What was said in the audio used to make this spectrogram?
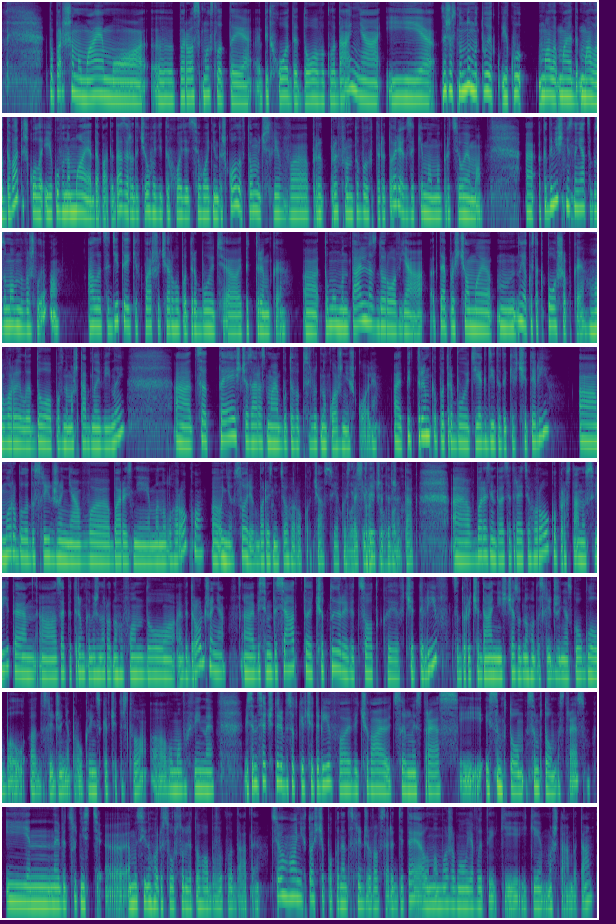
По-перше, ми маємо е, переосмислити підходи до викладання і знаєш, основну мету, яку мала має мала давати школа і яку вона має давати, да, заради чого діти ходять сьогодні до школи, в тому числі в прифронтових територіях, з якими ми працюємо. Е, академічні знання це безумовно важливо, але це діти, які в першу чергу потребують е, підтримки. Е, тому ментальне здоров'я, те, про що ми ну якось так пошепки говорили до повномасштабної війни, це те, що зараз має бути в абсолютно кожній школі. Підтримки потребують як діти, так і вчителі. Ми робили дослідження в березні минулого року. О, ні, sorry, в березні цього року. Час якось так іде чи так. так. В березні 23-го року про стан освіти за підтримки міжнародного фонду відродження 84% вчителів. Це до речі, дані ще з одного дослідження з Go Global, дослідження про українське вчительство в умовах війни. 84% вчителів відчувають сильний стрес і, і симптом, симптоми стресу, і невідсутність е, емоційного ресурсу для того, аби викладати. Цього ніхто ще поки не досліджував серед дітей, але ми можемо уявити, які які масштаби. Та?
